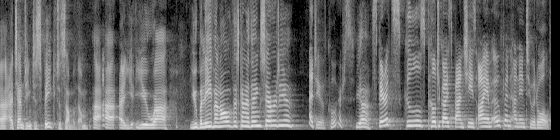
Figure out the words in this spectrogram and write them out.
uh, attempting to speak to some of them. Uh, you, you believe in all this kind of thing, Sarah, do you? I do, of course. Yeah. Spirits, ghouls, poltergeists, banshees, I am open and into it all.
